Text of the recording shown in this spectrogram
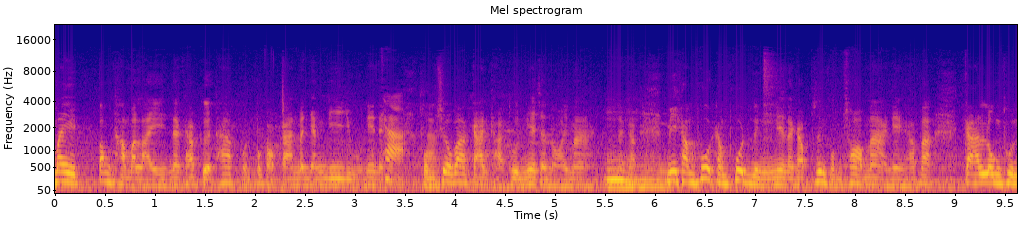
ไม่ต้องทำอะไรนะครับเกิดถ้าผลประกอบการมันยังดีอยู่เนี่ยนะครับค่ะผมเชื่อว่าการขาดทุนเนี่ยจะน้อยมากนะครับอืมมีคำพูดคำพูดหนึ่งเนี่ยนะครับซึ่งผมชอบมากเนี่ยครับว่าการลงทุน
